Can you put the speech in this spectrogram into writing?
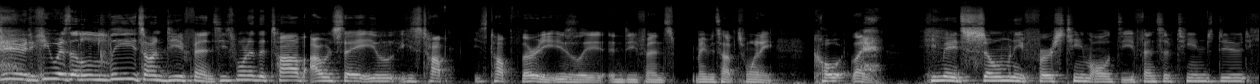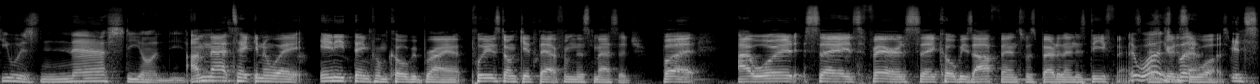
Dude, he was elite on defense. He's one of the top. I would say he- he's top. He's top thirty easily in defense, maybe top twenty. Co- like he made so many first team all defensive teams, dude. He was nasty on defense. I'm not taking away anything from Kobe Bryant. Please don't get that from this message. But I would say it's fair to say Kobe's offense was better than his defense. It was as good as he was. It's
